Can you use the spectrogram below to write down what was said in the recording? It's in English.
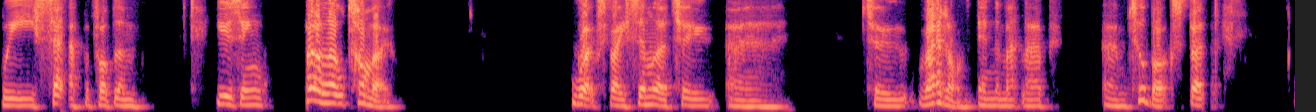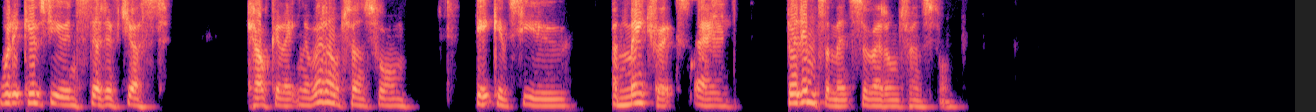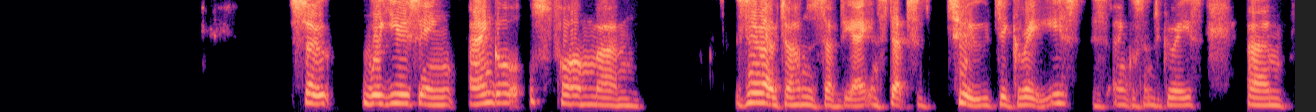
we set up a problem using Parallel Tomo. Works very similar to uh, to Radon in the MATLAB um, toolbox, but what it gives you instead of just calculating the Radon transform, it gives you a matrix A that implements the Radon transform. So we're using angles from um, 0 to 178 in steps of two degrees, angles and degrees. Um,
